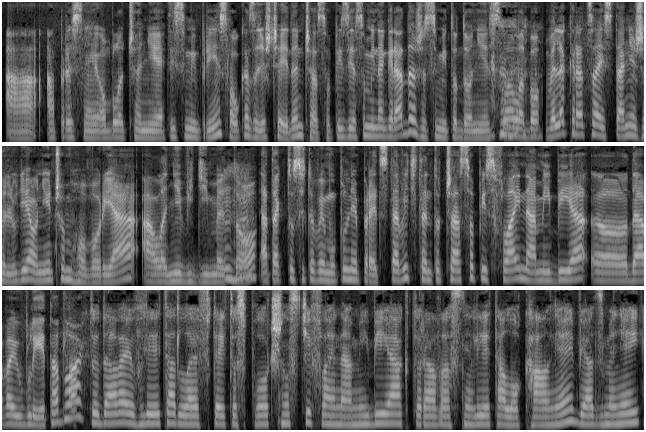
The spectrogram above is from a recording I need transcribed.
a, a presne aj oblečenie. Ty si mi priniesla ukázať ešte jeden časopis. Ja som inak rada, že si mi to doniesla, lebo veľakrát sa aj stane, že ľudia o niečom hovoria, ale nevidíme to. Mm-hmm. A takto si to viem úplne predstaviť. Tento tento časopis Fly Namibia uh, dávajú v lietadlách? To dávajú v lietadle v tejto spoločnosti Fly Namibia, ktorá vlastne lieta lokálne, viac menej.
